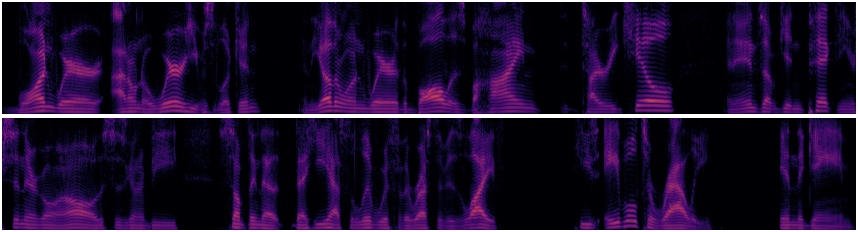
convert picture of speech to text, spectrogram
one where I don't know where he was looking, and the other one where the ball is behind Tyreek Hill and it ends up getting picked, and you're sitting there going, "Oh, this is going to be something that that he has to live with for the rest of his life." He's able to rally in the game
